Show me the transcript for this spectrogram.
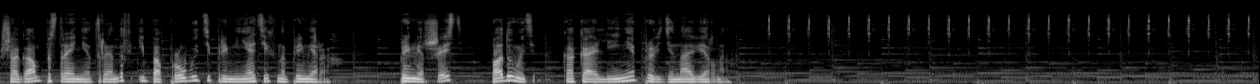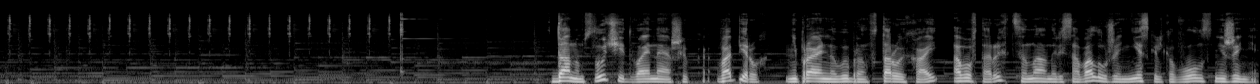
шагам построения трендов и попробуйте применять их на примерах. Пример 6. Подумайте, какая линия проведена верно. В данном случае двойная ошибка. Во-первых, неправильно выбран второй хай, а во-вторых, цена нарисовала уже несколько волн снижения,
